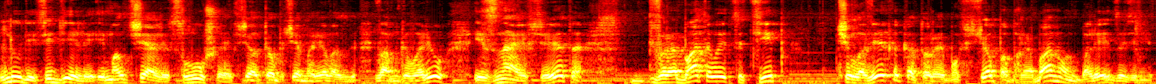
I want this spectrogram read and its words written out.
люди сидели и молчали, слушая все о том, чем я вас, вам говорю, и зная все это, вырабатывается тип человека, которому все по барабану, он болеет за «Зенит».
